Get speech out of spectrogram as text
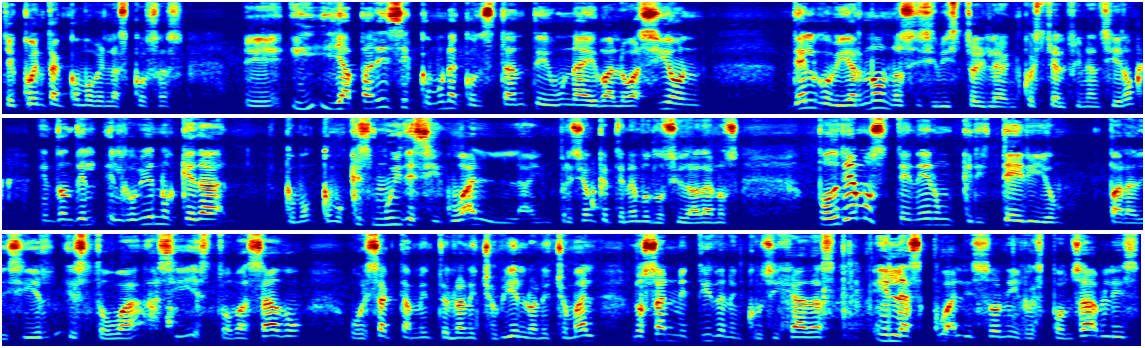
te cuentan cómo ven las cosas. Eh, y, aparece como una constante una evaluación del gobierno, no sé si visto hoy la encuesta del financiero, en donde el gobierno queda como, como que es muy desigual la impresión que tenemos los ciudadanos. ¿Podríamos tener un criterio para decir esto va así, esto basado, o exactamente lo han hecho bien, lo han hecho mal, nos han metido en encrucijadas en las cuales son irresponsables.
